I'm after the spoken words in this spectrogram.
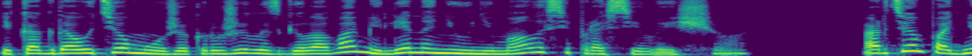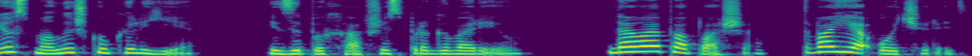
И когда у Тёмы уже кружилась голова, Милена не унималась и просила еще. Артем поднес малышку к Илье и, запыхавшись, проговорил. «Давай, папаша, твоя очередь».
